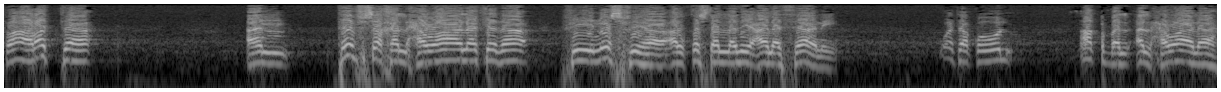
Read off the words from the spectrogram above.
فأردت أن تفسخ الحوالة كذا في نصفها القسط الذي على الثاني. وتقول أقبل الحوالة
